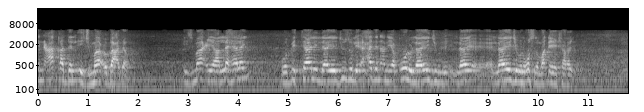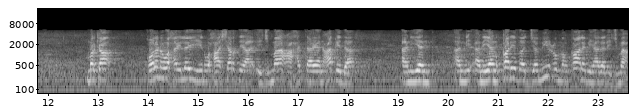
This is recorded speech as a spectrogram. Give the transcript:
incaqada alijmaacu bacdahu ijmaaciyaa la helay wabittaali laa yajuuzu liaxadin an yaquulu laa yajib lgusl ma dhihi karay. Marka qolana waxay leeyihiin waxaa shardi ah ijmaaca xataa yancaqida an yanqarida jamiicu man qaala bihada alijmac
